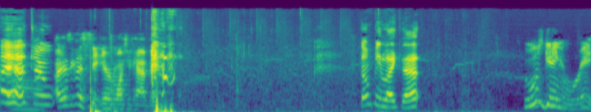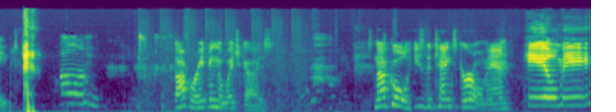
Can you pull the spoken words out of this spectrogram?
I had to. I'm just gonna sit here and watch it happen. Don't be like that. Who's getting raped? Oh, Stop raping the witch guys. It's not cool. He's the tank's girl, man. Heal me.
